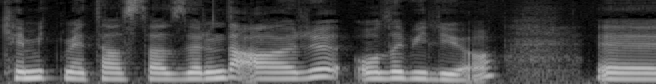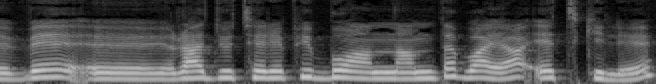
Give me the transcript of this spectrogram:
kemik metastazlarında ağrı olabiliyor. Ve radyoterapi bu anlamda bayağı etkili.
